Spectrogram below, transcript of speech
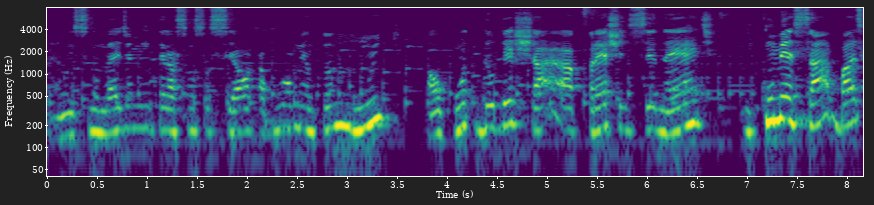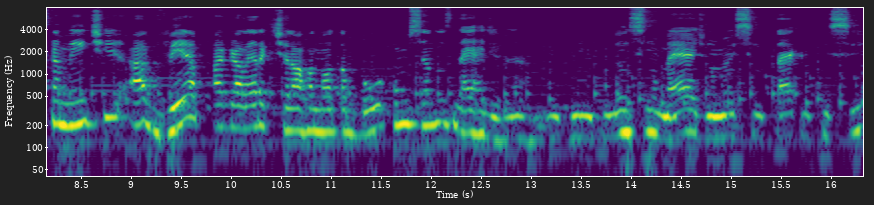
É, no ensino médio, a minha interação social acabou aumentando muito, ao ponto de eu deixar a brecha de ser nerd e começar basicamente a ver a, galera que tirava nota boa como sendo os nerds, né? No meu ensino médio, no meu ensino técnico em si,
